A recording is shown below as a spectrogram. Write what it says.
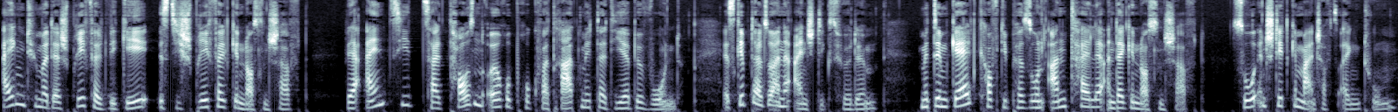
Eigentümer der Spreefeld WG ist die Spreefeld Genossenschaft. Wer einzieht, zahlt 1000 Euro pro Quadratmeter, die er bewohnt. Es gibt also eine Einstiegshürde. Mit dem Geld kauft die Person Anteile an der Genossenschaft. So entsteht Gemeinschaftseigentum.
